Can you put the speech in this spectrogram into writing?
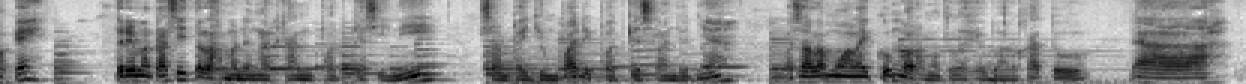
Oke, terima kasih telah mendengarkan podcast ini. Sampai jumpa di podcast selanjutnya. Wassalamualaikum warahmatullahi wabarakatuh. Dah.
